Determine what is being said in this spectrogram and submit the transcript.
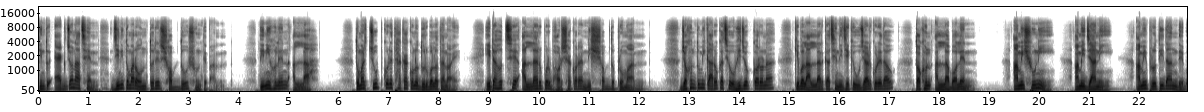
কিন্তু একজন আছেন যিনি তোমার অন্তরের শব্দ শুনতে পান। তিনি হলেন আল্লাহ। তোমার চুপ করে থাকা কোনো দুর্বলতা নয়। এটা হচ্ছে আল্লাহর উপর ভরসা করার নিঃশব্দ প্রমাণ। যখন তুমি কারও কাছে অভিযোগ করো না, কেবল আল্লাহর কাছে নিজেকে উজাড় করে দাও, তখন আল্লাহ বলেন, আমি শুনি, আমি জানি, আমি প্রতিদান দেব।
